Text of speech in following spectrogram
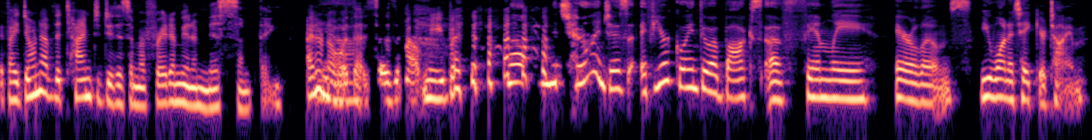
If I don't have the time to do this, I'm afraid I'm going to miss something. I don't yeah. know what that says about me, but well, the challenge is if you're going through a box of family heirlooms, you want to take your time.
